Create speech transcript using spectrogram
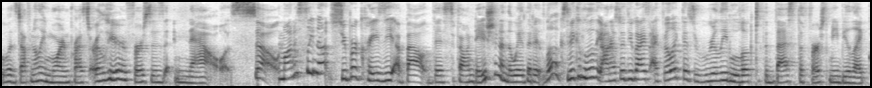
was definitely more impressed earlier versus now. So I'm honestly not super crazy about this foundation and the way that it looks. To be completely honest with you guys, I feel like this really looked the best the first maybe like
